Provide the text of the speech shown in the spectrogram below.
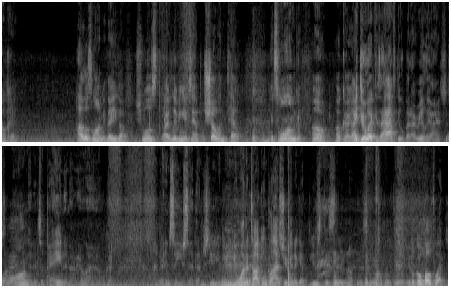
Okay. Hallel's longer. There you go. Shmuel's our living example. Show and tell. it's longer. Oh, okay. I do it because I have to, but I really, I, it's just What? long and it's a pain. And I, okay. I didn't say you said that. I'm just you. You, you want to talk in class? You're going to get used to. You know, this, it'll, it'll go both ways.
